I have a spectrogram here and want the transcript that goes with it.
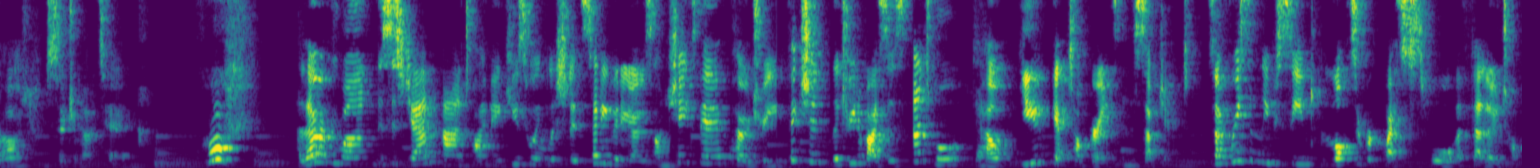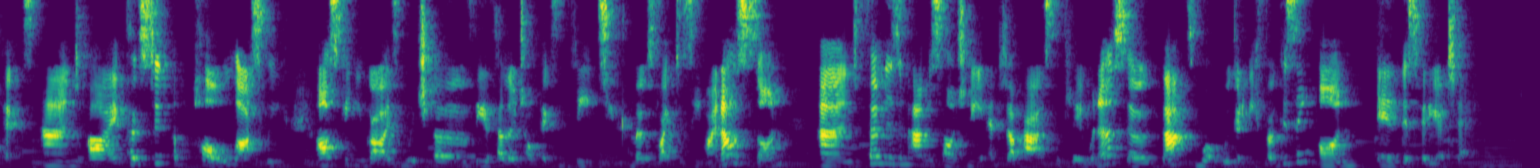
god, I'm so dramatic. Whew. Hello everyone, this is Jen and I make useful English lit study videos on Shakespeare, poetry, fiction, literary devices and more to help you get top grades in the subject. So I've recently received lots of requests for Othello topics and I posted a poll last week asking you guys which of the Othello topics and themes you'd most like to see my analysis on and feminism and misogyny ended up as the clear winner. So that's what we're going to be focusing on in this video today.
